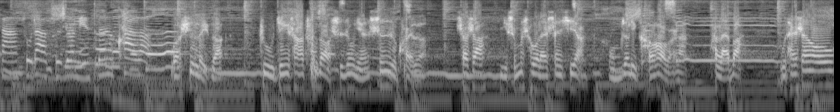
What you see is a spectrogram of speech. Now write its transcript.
莎出道十周年生日快乐！我是磊子，祝金莎出道十周年生日快乐！莎莎，你什么时候来山西啊？我们这里可好玩了，快来吧，五台山哦！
